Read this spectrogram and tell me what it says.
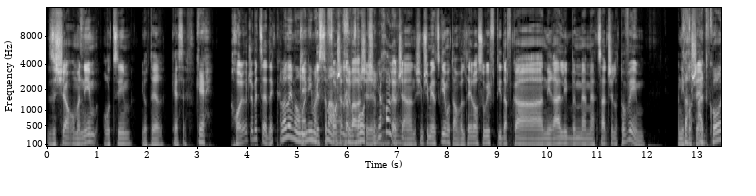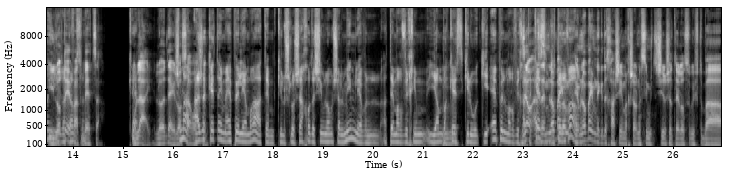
זה שהאומנים רוצים יותר כסף. כן. יכול להיות שבצדק. אני לא יודע אם האומנים עצמם, בסופו של דבר החברות השירים, שלהם, יכול להיות כן. שהאנשים שמייצגים אותם, אבל טיילור סוויפט היא דווקא נראה לי מה- מהצד של הטובים. אני חושב, היא לא תאבת. בצע. כן. אולי, לא יודע, היא לא עושה אז רושם. הקטע עם אפל היא אמרה, אתם כאילו שלושה חודשים לא משלמים לי, אבל אתם מרוויחים ים Mhm. בכסף, כאילו, כי אפל מרוויחה את זהו, אז הכסף, זה לא, אותו באים, דבר. הם לא באים נגדך שאם עכשיו נשים שיר של טיילור סוויפט ב-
